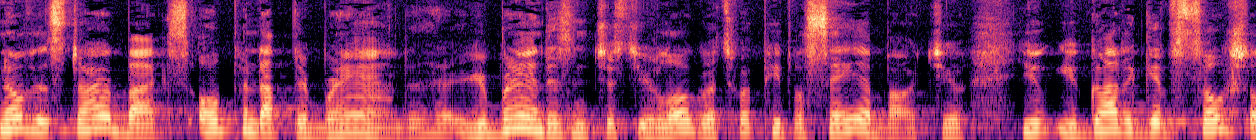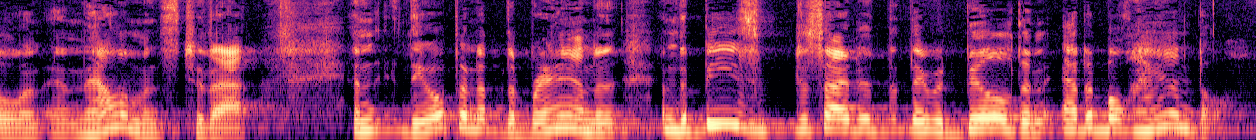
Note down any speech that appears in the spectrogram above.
know that Starbucks opened up their brand. Your brand isn't just your logo, it's what people say about you. you you've got to give social and, and elements to that. And they opened up the brand, and, and the bees decided that they would build an edible handle.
